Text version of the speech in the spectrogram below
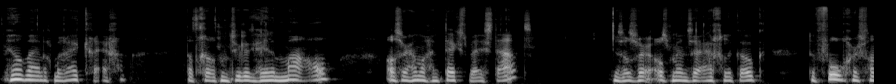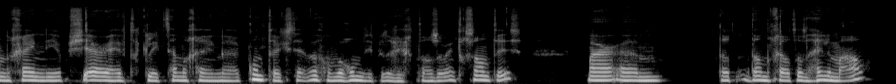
heel weinig bereik krijgen. Dat geldt natuurlijk helemaal als er helemaal geen tekst bij staat. Dus als, er, als mensen eigenlijk ook de volgers van degene die op share heeft geklikt helemaal geen uh, context hebben van waarom dit bericht dan zo interessant is. Maar um, dat, dan geldt dat helemaal.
